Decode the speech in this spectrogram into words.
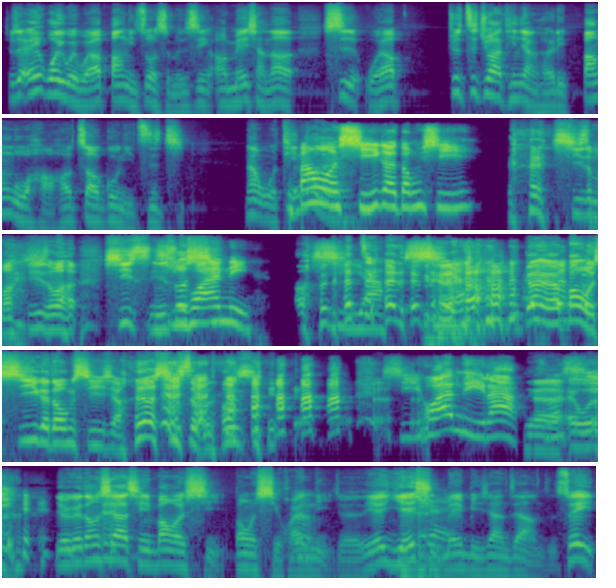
就是哎、欸，我以为我要帮你做什么事情哦，没想到是我要就这句话听起来很合理，帮我好好照顾你自己。那我听帮我洗一个东西，洗什么？洗什么？洗你说喜欢你。洗呀，洗呀！你刚才要帮我吸一个东西，想要吸什么东西？喜欢你啦！哎、欸，我 有个东西要请你帮我洗，帮我喜欢你，就是也也许 maybe 像这样子。所以，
